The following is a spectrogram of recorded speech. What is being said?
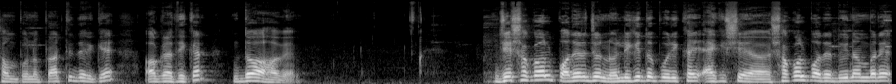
সম্পন্ন প্রার্থীদেরকে অগ্রাধিকার দেওয়া হবে। যে সকল পদের জন্য লিখিত পরীক্ষায় একই সে- সকল পদে দুই নম্বরে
